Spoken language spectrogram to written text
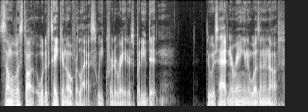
some of us thought would have taken over last week for the Raiders, but he didn't. Threw his hat in the ring, and it wasn't enough.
